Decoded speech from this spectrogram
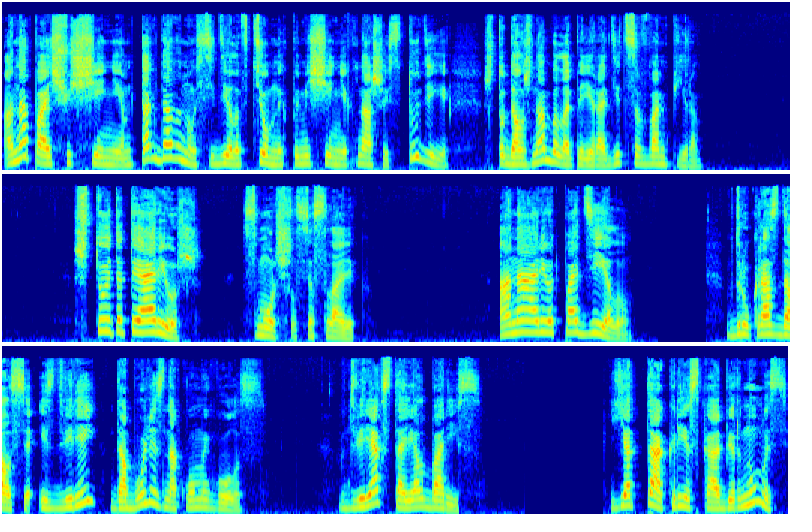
Она, по ощущениям, так давно сидела в темных помещениях нашей студии, что должна была переродиться в вампира. «Что это ты орешь?» — сморщился Славик. «Она орет по делу!» Вдруг раздался из дверей до более знакомый голос. В дверях стоял Борис. Я так резко обернулась,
